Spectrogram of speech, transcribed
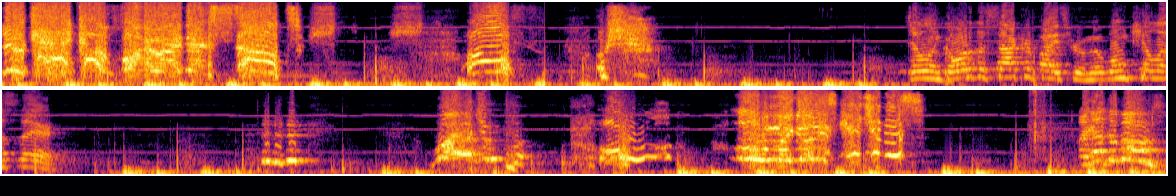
You can't come forward. There's salt. Oh! Oh shit! Dylan, go to the sacrifice room. It won't kill us there. Why would you put? Oh! Oh my God! He's catching us! I got the bombs.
